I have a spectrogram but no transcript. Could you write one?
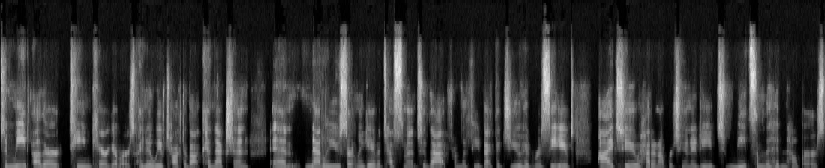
to meet other teen caregivers. I know we've talked about connection, and Natalie, you certainly gave a testament to that from the feedback that you had received. I too had an opportunity to meet some of the hidden helpers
